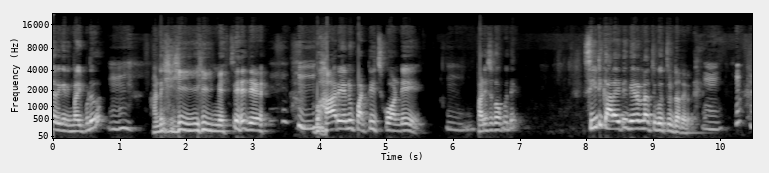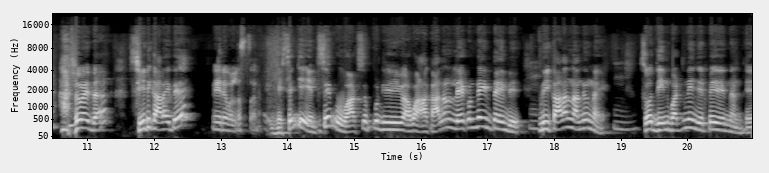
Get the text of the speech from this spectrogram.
జరిగింది. మరి ఇప్పుడు? అంటే ఈ మెసేజ్ భార్యను పట్టించుకోండి. పట్టించుకోకపోతే సీటు కాలైతే వేరే వచ్చి కూర్చుంటారు. అర్థమైందా? సీటు కాలైతే వేరే వాళ్ళు వస్తారు. మెసేజ్ ఎంతసేపు వాట్సాప్ ఆ కాలంలో లేకుండా ఇంత అయింది. ఇప్పుడు ఈ కాలంలో అన్నీ ఉన్నాయి. సో దీన్ని బట్టి నేను చెప్పేది ఏంటంటే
